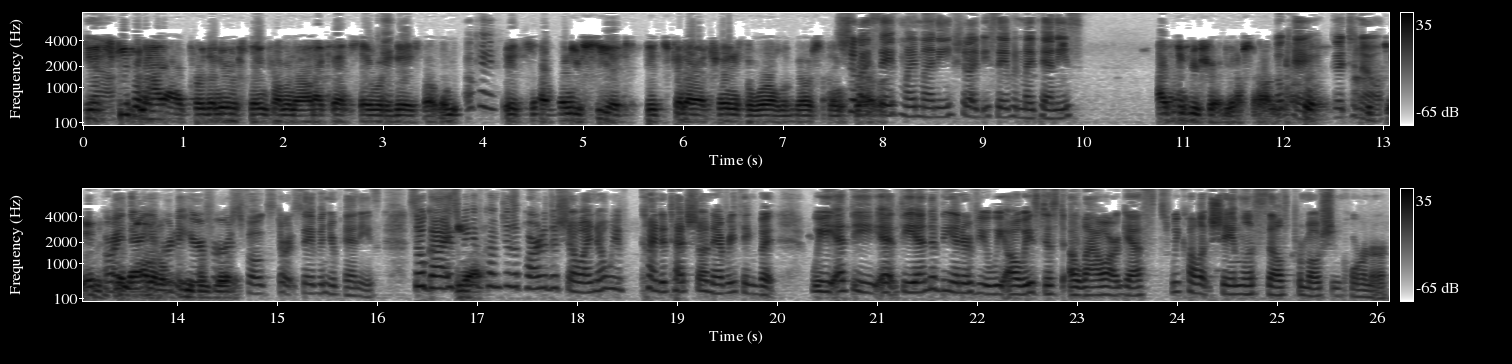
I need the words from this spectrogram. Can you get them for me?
Yeah. Just keep an eye out for the newest thing coming out. I can't say what it is, but when Okay. it's uh, when you see it, it's gonna change the world of those things. Should I save my money? Should I be saving my pennies? I think you should. Yes. Okay, good to know. All right, there you heard it here first, folks. Start saving your pennies. So, guys, we Yeah. have come to the part of the show. I know we've kind of touched on everything, but we at the at the end of the interview, we always just allow our guests. We call it shameless self promotion corner.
